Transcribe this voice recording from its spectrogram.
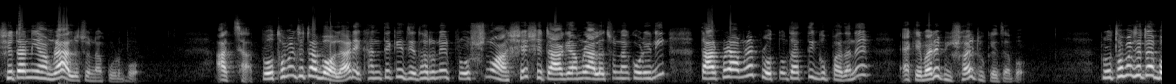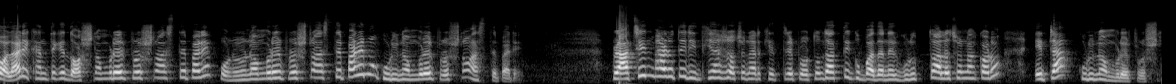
সেটা নিয়ে আমরা আলোচনা করব। আচ্ছা প্রথমে যেটা বলার, এখান থেকে যে ধরনের প্রশ্ন আসে সেটা আগে আমরা আলোচনা করে নিই, তারপরে আমরা প্রত্নতাত্ত্বিক উপাদানের একেবারে বিষয় ঢুকে যাব। প্রথমে যেটা বলার, এখান থেকে দশ নম্বরের প্রশ্ন আসতে পারে, পনেরো নম্বরের প্রশ্ন আসতে পারে এবং কুড়ি নম্বরের প্রশ্ন আসতে পারে। প্রাচীন ভারতের ইতিহাস রচনার ক্ষেত্রে প্রত্নতাত্ত্বিক উপাদানের গুরুত্ব আলোচনা করো, এটা কুড়ি নম্বরের প্রশ্ন।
